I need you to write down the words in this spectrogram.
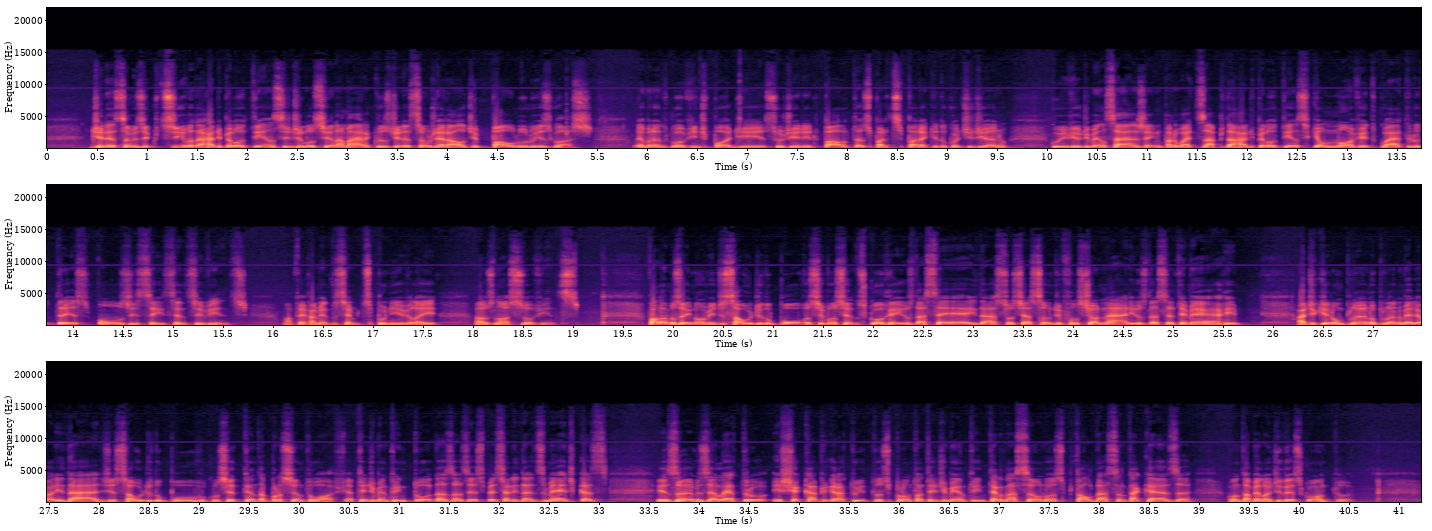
Direção executiva da Rádio Pelotense de Luciana Marcos, direção geral de Paulo Luiz Goss. Lembrando que o ouvinte pode sugerir pautas, participar aqui do cotidiano, com envio de mensagem para o WhatsApp da Rádio Pelotense, que é o 984-311-620. Uma ferramenta sempre disponível aí aos nossos ouvintes. Falamos em nome de Saúde do Povo. Se você é dos Correios da CE e da Associação de Funcionários da CTMR, adquira um plano, plano Melhor Idade, Saúde do Povo, com 70% off. Atendimento em todas as especialidades médicas, exames, eletro e check-up gratuitos, pronto atendimento e internação no Hospital da Santa Casa, com tabela de desconto.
